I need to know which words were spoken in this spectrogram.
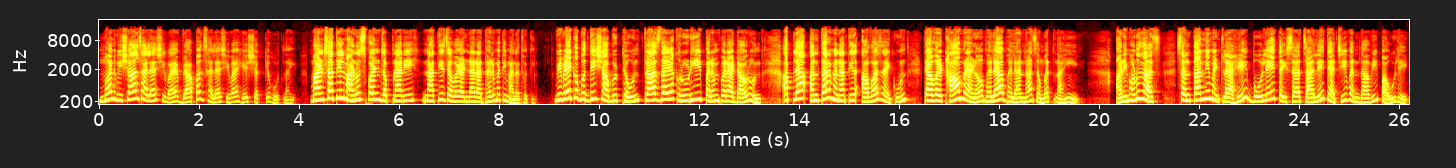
मन विशाल झाल्याशिवाय व्यापक झाल्याशिवाय हे शक्य होत नाही. माणसातील माणूसपण जपणारी नाती जवळ आणणारा धर्म ती मानत होती. विवेकबुद्धी शाबूत ठेवून त्रासदायक रूढी परंपरा डावरून आपल्या अंतर्मनातील आवाज ऐकून त्यावर ठाम राहणं भल्या भल्यांना जमत नाही. आणि म्हणूनच संतांनी म्हटलं आहे बोले तैसा चाले त्याची वंदावी पाऊले.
